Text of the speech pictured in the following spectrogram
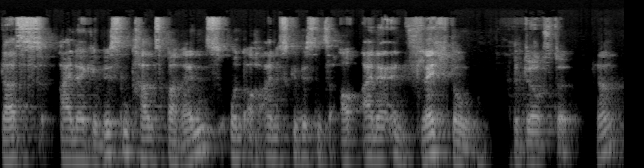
das einer gewissen Transparenz und auch eines gewissen einer Entflechtung bedürfte. Ja?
